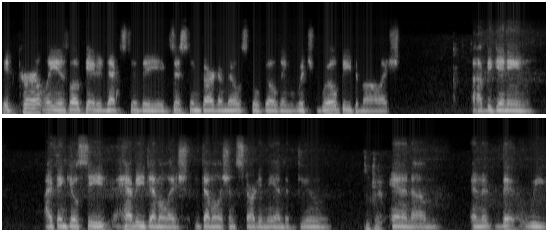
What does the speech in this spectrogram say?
it currently is located next to the existing Gardner Middle School building, which will be demolished uh, beginning. I think you'll see heavy demolition demolition starting the end of June. Okay. And um, and it- that we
